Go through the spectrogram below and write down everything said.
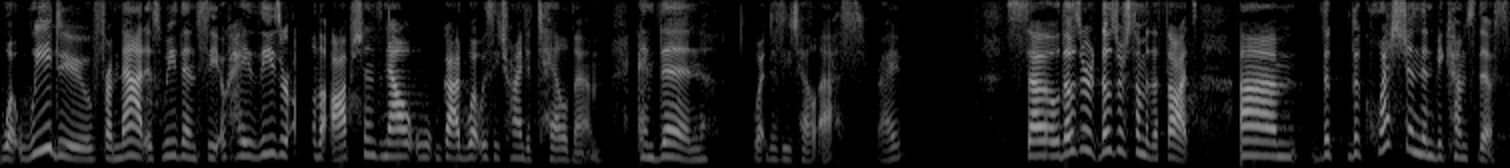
what we do from that is we then see, okay, these are all the options. Now, God, what was He trying to tell them? And then what does He tell us, right? So those are those are some of the thoughts. Um, the the question then becomes this:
